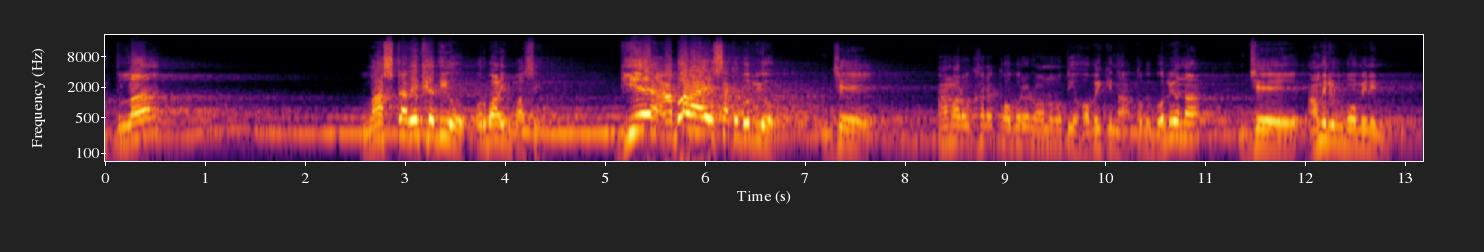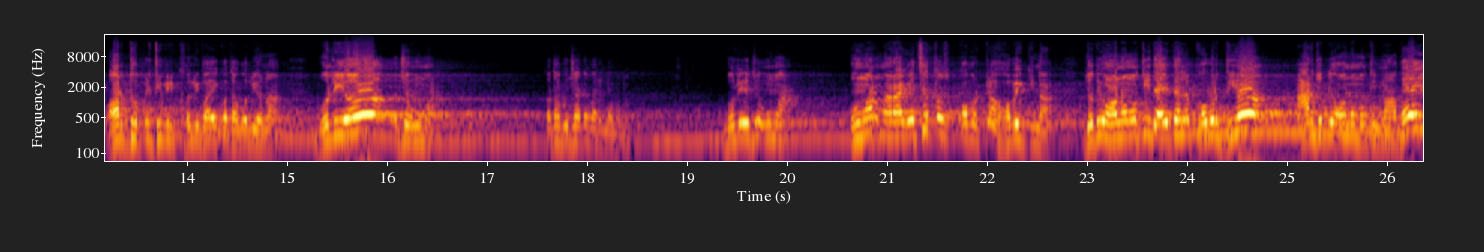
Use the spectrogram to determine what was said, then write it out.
আব্দুল্লাহ লাশটা রেখে দিও ওর বাড়ির পাশে। গিয়ে আবার আয়েশাকে বলিও যে, আমার ওখানে কবরের অনুমতি হবে কি না? তবে বলিও না যে, আমিরুল মোমিনিন, অর্ধ পৃথিবীর খলিফা কথা বলিও না। বলিও যে, উমার। কথা বুঝাতে পারি না মনে বলিও যে, উমার উমার মারা গেছে তো কবরটা হবে কি না? যদি অনুমতি দেয় তাহলে কবর দিও, আর যদি অনুমতি না দেয়,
